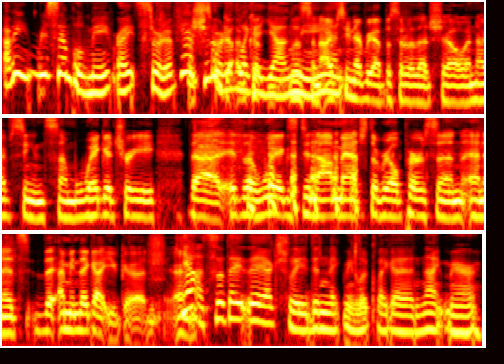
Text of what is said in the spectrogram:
I mean resembled me, right? Sort of, she sort of like a young Listen. I've and- seen every episode of that show, and I've seen some wiggatry that the wigs did not match the real person, and it's. The, I mean, they got you good. And- yeah, so they, they actually didn't make me look like a nightmare,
